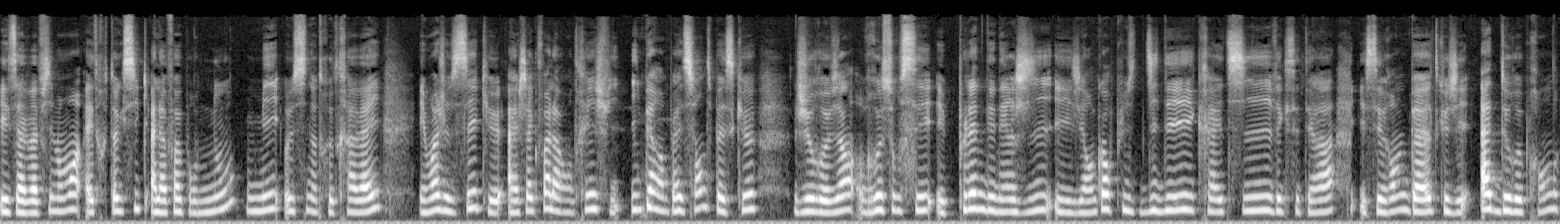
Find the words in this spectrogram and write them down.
et ça va finalement être toxique à la fois pour nous mais aussi notre travail et moi je sais que à chaque fois à la rentrée je suis hyper impatiente parce que je reviens ressourcée et pleine d'énergie et j'ai encore plus d'idées créatives etc et c'est vraiment une période que j'ai hâte de reprendre.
